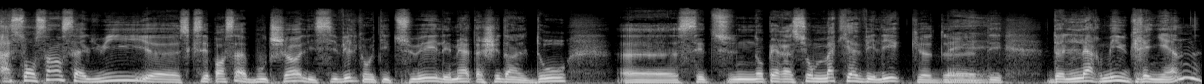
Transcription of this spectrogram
à son sens, à lui, euh, ce qui s'est passé à Boucha, les civils qui ont été tués, les mains attachées dans le dos, euh, c'est une opération machiavélique de, Mais- des- de l'armée ukrainienne.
